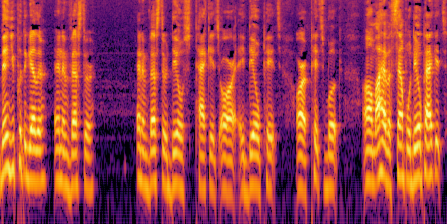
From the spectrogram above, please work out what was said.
Then you put together an investor an investor deal package or a deal pitch or a pitch book. Um, I have a sample deal package,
